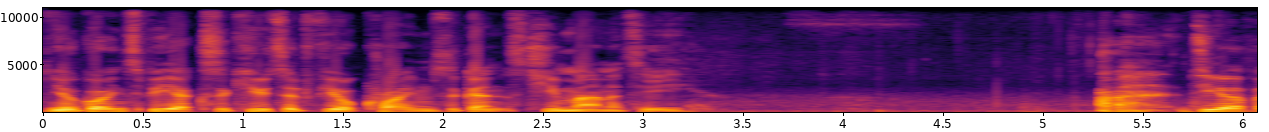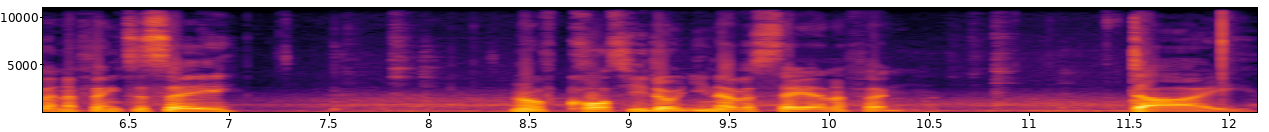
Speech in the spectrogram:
You're going to be executed for your crimes against humanity. Do you have anything to say? No, of course you don't. You never say anything. Die.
